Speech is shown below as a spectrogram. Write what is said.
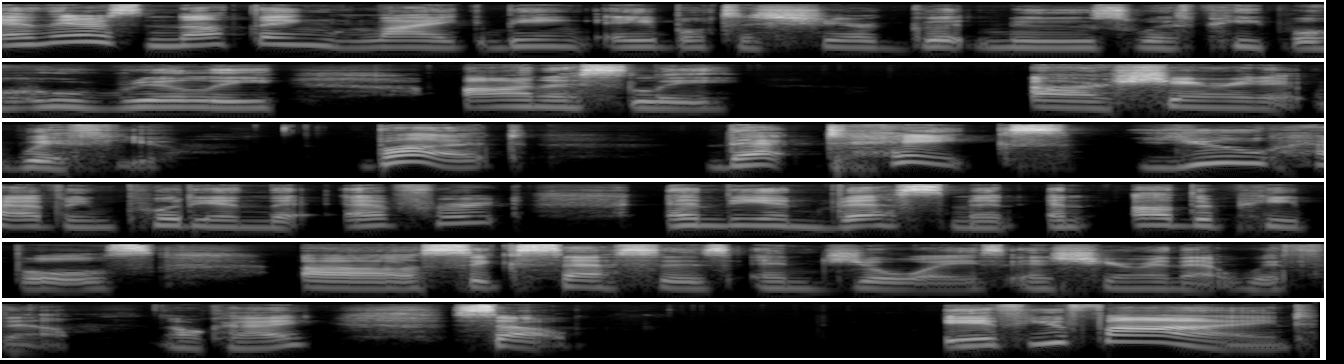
And there's nothing like being able to share good news with people who really honestly are sharing it with you. But that takes you having put in the effort and the investment and other people's uh, successes and joys and sharing that with them. Okay. So if you find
